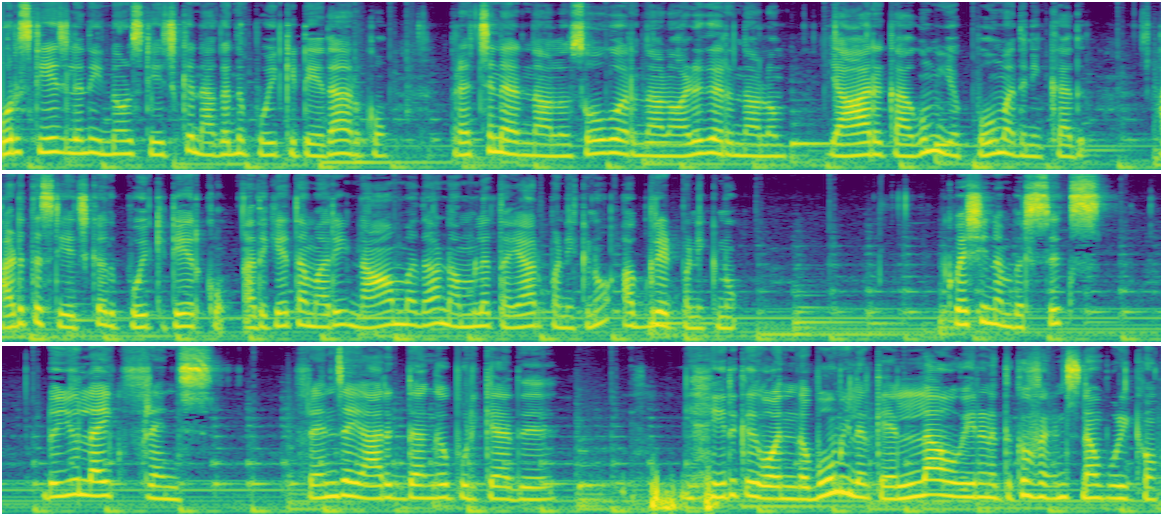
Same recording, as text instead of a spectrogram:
ஒரு ஸ்டேஜ்லேருந்து இன்னொரு ஸ்டேஜ்க்கு நகர்ந்து போய்க்கிட்டே தான் இருக்கும். பிரச்சனை இருந்தாலும் சோகம் இருந்தாலும் அழுக இருந்தாலும் யாருக்காகவும் எப்போவும் அது நிற்காது அடுத்த ஸ்டேஜ்க்கு அது போய்க்கிட்டே இருக்கும். அதுக்கேற்ற மாதிரி நாம் தான் நம்மளை தயார் பண்ணிக்கணும் அப்கிரேட் பண்ணிக்கணும். Question number six do you like friends ஃப்ரெண்ட்ஸை யாருக்கு தாங்க பிடிக்காது? இருக்கு. இந்த பூமியில் இருக்க எல்லா உயிரினத்துக்கும் ஃப்ரெண்ட்ஸ்னால் பிடிக்கும்.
